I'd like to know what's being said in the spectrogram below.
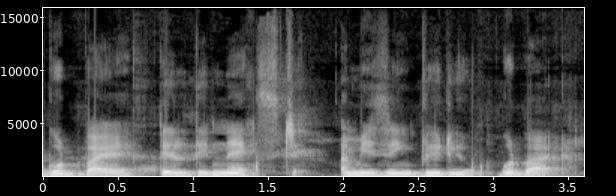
Goodbye. Till the next amazing video. Goodbye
